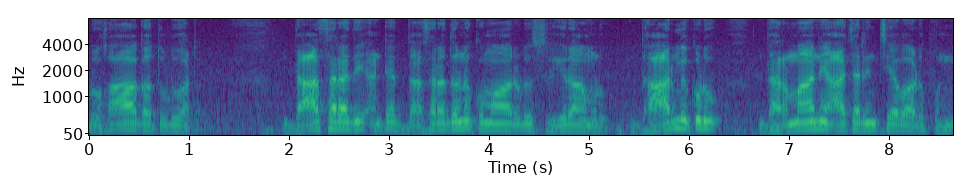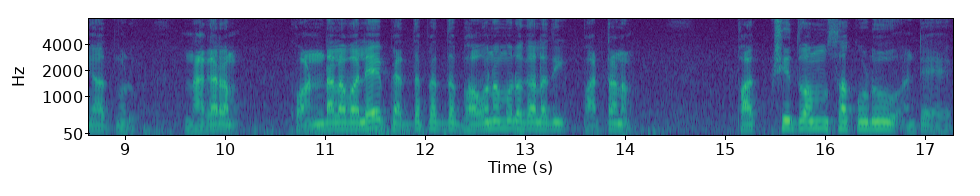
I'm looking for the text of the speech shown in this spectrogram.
గృహాగతుడు అట. దాశరథి అంటే దశరథుని కుమారుడు శ్రీరాముడు. ధార్మికుడు ధర్మాన్ని ఆచరించేవాడు పుణ్యాత్ముడు. నగరం కొండల వలె పెద్ద పెద్ద భవనములు గలది పట్టణం. పక్షి ధ్వంసకుడు అంటే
